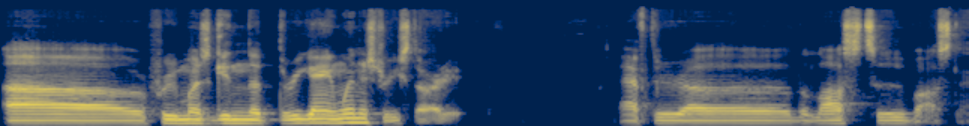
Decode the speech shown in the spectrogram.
uh, pretty much getting the three game winning streak started after uh, the loss to Boston.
